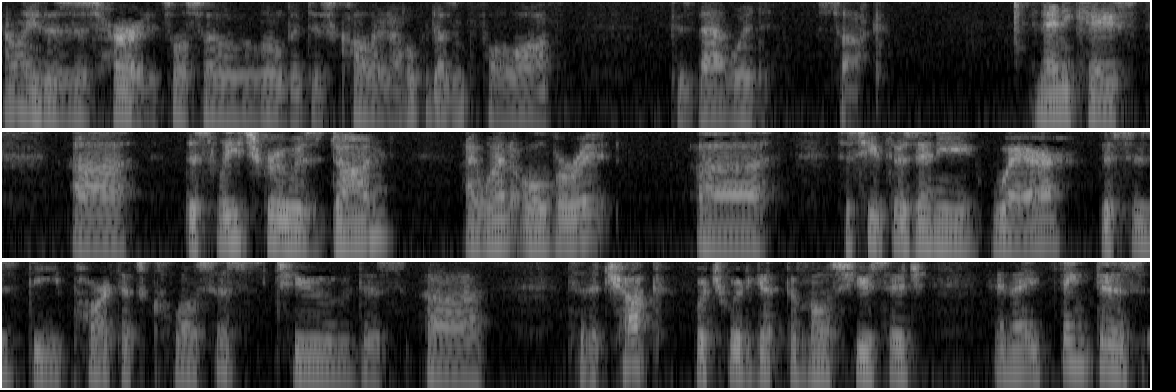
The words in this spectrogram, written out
Not only does this hurt, it's also a little bit discolored. I hope it doesn't fall off, because that would suck. In any case, uh, this lead screw is done. I went over it uh, to see if there's any wear this is the part that's closest to this uh, to the chuck, which would get the most usage. And I think there's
